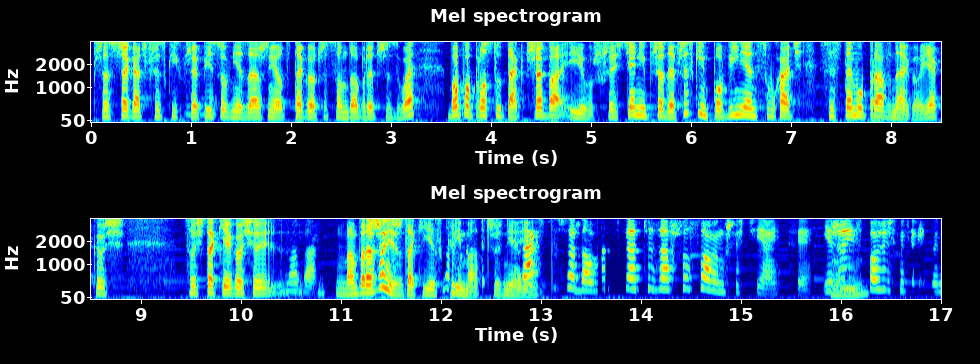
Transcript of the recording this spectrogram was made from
przestrzegać wszystkich przepisów, niezależnie od tego, czy są dobre, czy złe, bo po prostu tak trzeba i już. Chrześcijanin przede wszystkim powinien słuchać systemu prawnego. Jakoś coś takiego się. No tak. Mam wrażenie, że taki jest klimat, czy nie Brak jest? prześladowań świadczy zawsze o słabym chrześcijaństwie. Jeżeli Mhm. spojrzeć chociażby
